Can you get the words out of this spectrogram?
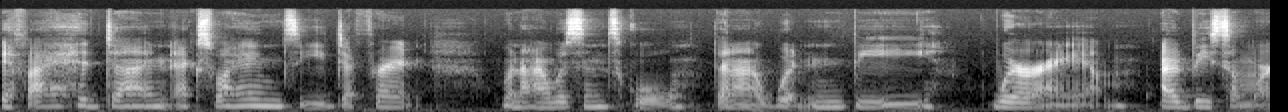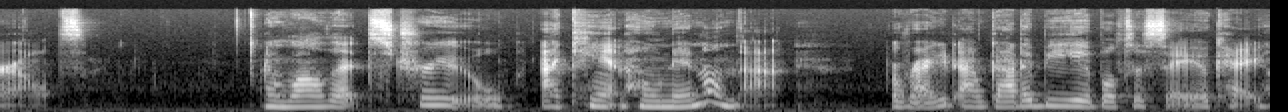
If I had done X, Y, and Z different when I was in school, then I wouldn't be where I am. I'd be somewhere else. And while that's true, I can't hone in on that, right? I've got to be able to say, okay,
